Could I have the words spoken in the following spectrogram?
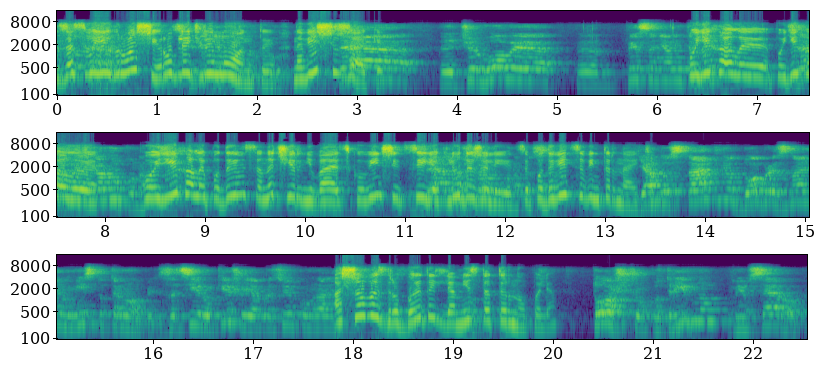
за свої гроші роблять ремонти. Навіщо ЖЕКи? Е, чергове е, писання в інтернеті. Поїхали, поїхали, поїхали, подивимося на Чернівецьку, в інші ці, як люди жаліються. Подивіться в інтернеті. Я достатньо добре знаю місто Тернопіль за ці роки, що я працюю в комунальній А що ви зробили для міста Тернополя? То, що потрібно, ми все робимо.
